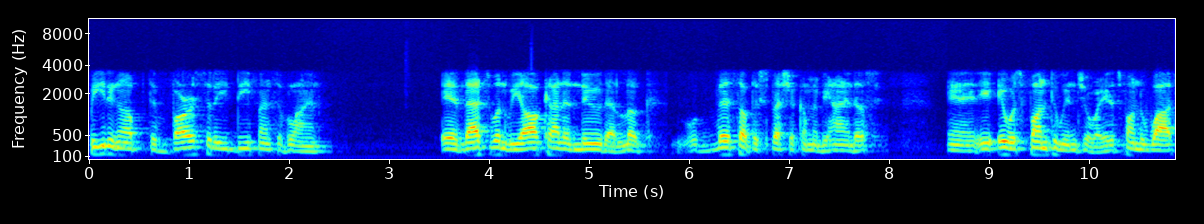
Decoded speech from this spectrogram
beating up the varsity defensive line. And that's when we all kind of knew that, look, there's something special coming behind us, and it, it was fun to enjoy. It's fun to watch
